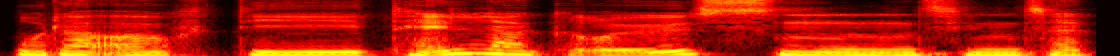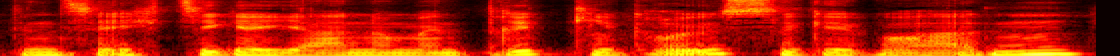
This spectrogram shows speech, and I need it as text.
Oder auch die Tellergrößen sind seit den 60er Jahren um ein Drittel größer geworden.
